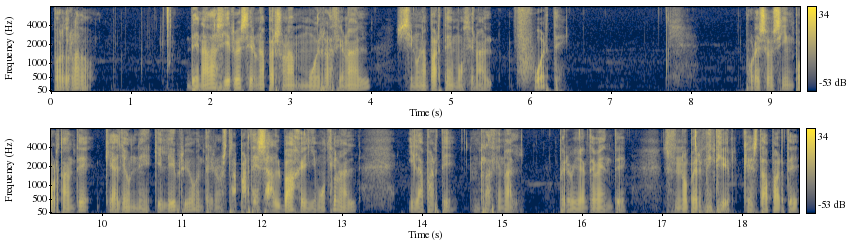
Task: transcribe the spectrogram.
Por otro lado, de nada sirve ser una persona muy racional sin una parte emocional fuerte. Por eso es importante que haya un equilibrio entre nuestra parte salvaje y emocional y la parte racional pero evidentemente no permitir que esta parte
